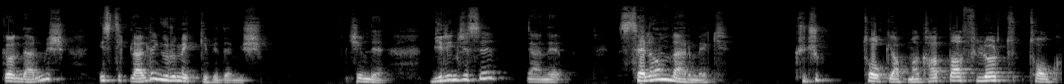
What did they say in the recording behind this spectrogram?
göndermiş. İstiklalde yürümek gibi demiş. Şimdi birincisi yani selam vermek, küçük talk yapmak, hatta flört talk,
